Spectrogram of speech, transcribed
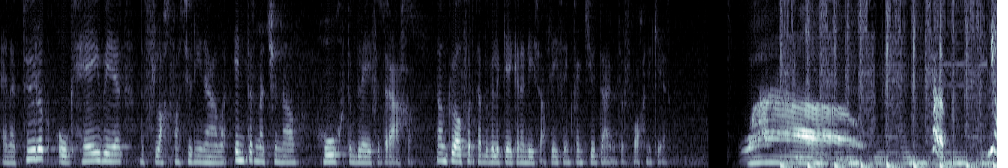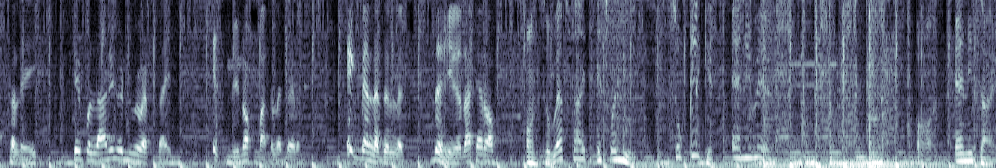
En natuurlijk ook hij weer de vlag van Suriname internationaal hoog te blijven dragen. Dank u wel voor het hebben willen kijken naar deze aflevering van Q-Time. Tot de volgende keer. Wauw. Schat, je. Kirpelani hun nieuwe website is nu nog makkelijker. Ik ben letterlijk de hele dag erop. Onze website is van nu, so click it anywhere or anytime.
